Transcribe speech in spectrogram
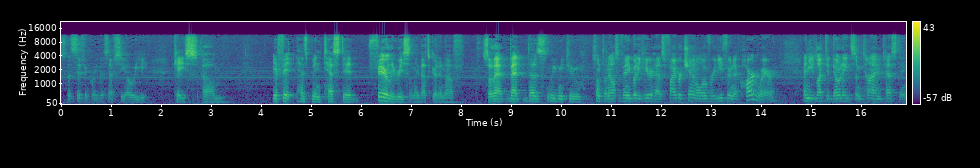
specifically this FCOE case, um, if it has been tested fairly recently, that's good enough. So that, that does lead me to something else. If anybody here has fiber channel over Ethernet hardware and you'd like to donate some time testing,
